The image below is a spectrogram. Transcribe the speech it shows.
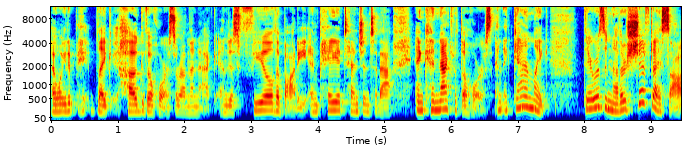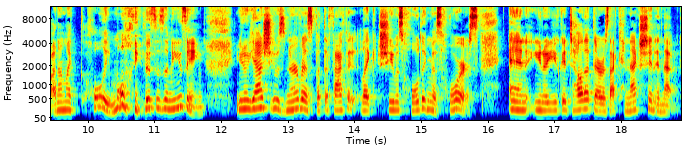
I want you to like hug the horse around the neck and just feel the body and pay attention to that and connect with the horse. And again, like there was another shift I saw, and I'm like, holy moly, this is amazing. You know, yeah, she was nervous, but the fact that like she was holding this horse and, you know, you could tell that there was that connection and that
